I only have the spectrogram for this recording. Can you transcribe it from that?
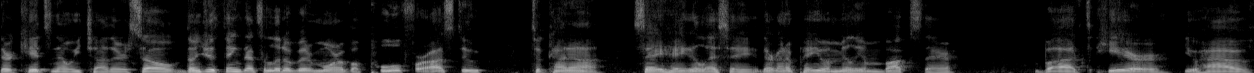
their kids know each other. So don't you think that's a little bit more of a pool for us to to kind of say, hey, Gallese, they're gonna pay you a million bucks there, but here you have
